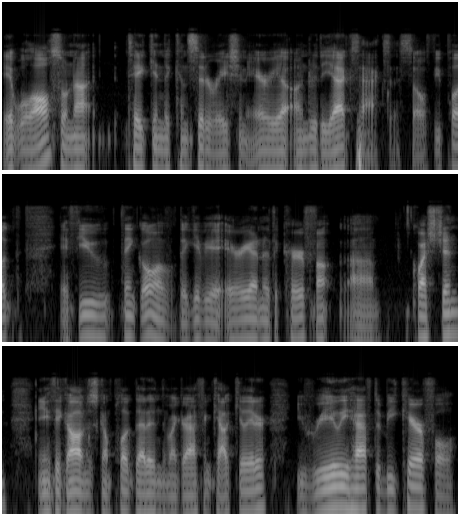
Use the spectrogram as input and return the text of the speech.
It will also not take into consideration area under the x-axis. So if you plug, if you think, oh, they give you an area under the curve um, question, and you think, oh, I'm just going to plug that into my graphing calculator, you really have to be careful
